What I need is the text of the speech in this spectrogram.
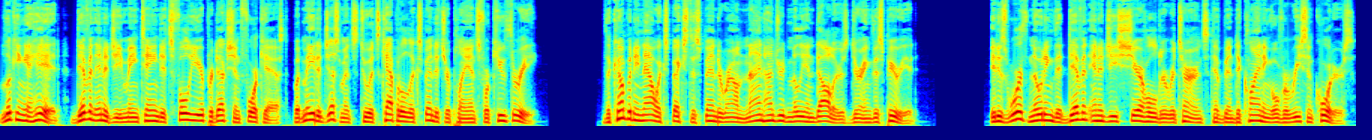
Looking ahead, Devon Energy maintained its full year production forecast but made adjustments to its capital expenditure plans for Q3. The company now expects to spend around $900 million during this period. It is worth noting that Devon Energy's shareholder returns have been declining over recent quarters.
